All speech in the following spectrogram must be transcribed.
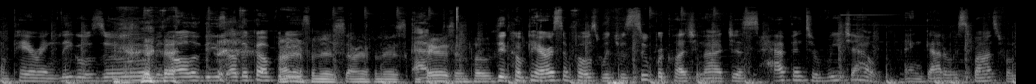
comparing LegalZoom and all of these other companies. Our infamous, our infamous comparison post. The comparison post, which was super clutch, and I just happened to reach out and got a response from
